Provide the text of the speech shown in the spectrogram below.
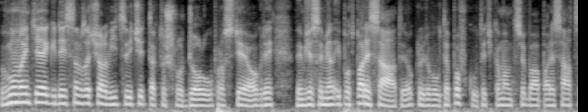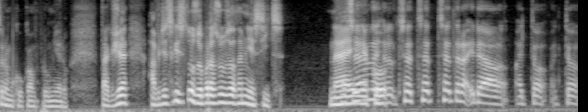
V momentě, kdy jsem začal víc cvičit, tak to šlo dolů prostě, jo, kdy vím, že jsem měl i pod 50, jo, klidovou tepovku, teďka mám třeba 57, koukám v průměru. Takže a vždycky si to zobrazuju za ten měsíc. Ne, co, jako... co, co, co je teda ideál? Ať to, ať to...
